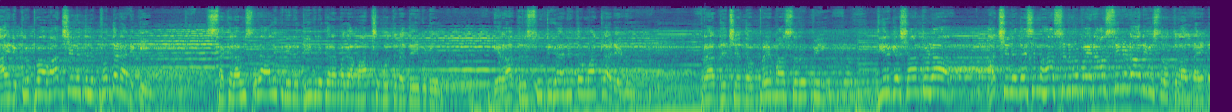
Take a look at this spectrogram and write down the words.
ఆయన కృపా వాత్సల్యతలు పొందడానికి సకల అవసరాలకు నేను దీవెనకరమ్మగా మార్చబోతున్న దేవుడు. ఈ రాత్రి సూటిగా ఆయనతో మాట్లాడాడు. ప్రార్థించేద్దాం ప్రేమ స్వరూపి దీర్ఘశాంతుడా అత్యున్నత సింహాసనము పైన ఆశీనుడానికి స్తోత్రాలు నాయన.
